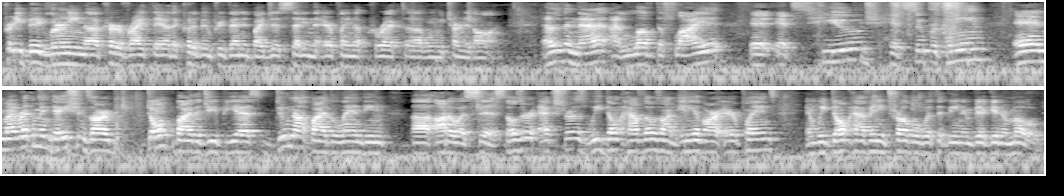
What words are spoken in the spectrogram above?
pretty big learning uh, curve right there that could have been prevented by just setting the airplane up correct uh, when we turn it on. Other than that, I love to fly it. it. It's huge, it's super clean, and my recommendations are don't buy the GPS, do not buy the landing uh, auto assist. Those are extras. We don't have those on any of our airplanes, and we don't have any trouble with it being in beginner mode.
